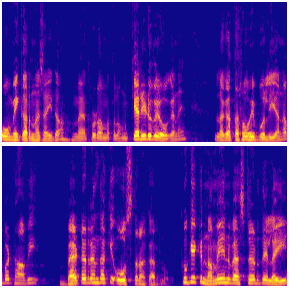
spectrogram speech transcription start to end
ਉਵੇਂ ਕਰਨਾ ਚਾਹੀਦਾ, ਮੈਂ ਥੋੜਾ ਮਤਲਬ ਕੈਰੀਡ ਅਵੇ ਹੋ ਗਏ ਨੇ, ਲਗਾਤਾਰ ਉਹੀ ਬੋਲੀ ਜਾਂਦਾ ਬਟ ਹਾਂ ਵੀ ਬੈਟਰ ਰਹਿੰਦਾ ਕਿ ਉਸ ਤਰ੍ਹਾਂ ਕਰ ਲਓ। ਕਿਉਂਕਿ ਇੱਕ ਨਵੇਂ ਇਨਵੈਸਟਰ ਦੇ ਲਈ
